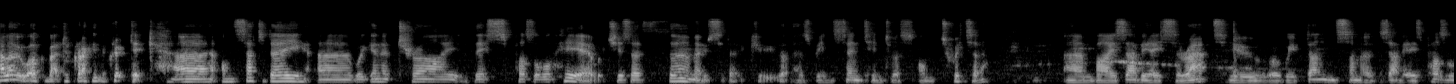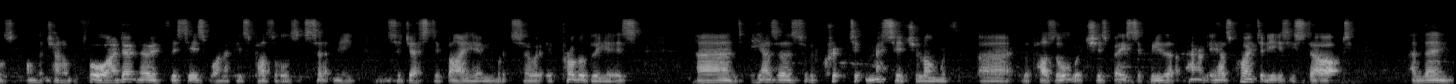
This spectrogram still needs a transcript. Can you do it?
Hello, welcome back to Cracking the Cryptic. Uh, on Saturday uh, we're going to try this puzzle here, which is a Thermo Sudoku that has been sent in to us on Twitter um, by Xavier Serrat, who uh, we've done some of Xavier's puzzles on the channel before. I don't know if this is one of his puzzles, it's certainly suggested by him, so it probably is. And he has a sort of cryptic message along with uh, the puzzle, which is basically that apparently has quite an easy start and then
